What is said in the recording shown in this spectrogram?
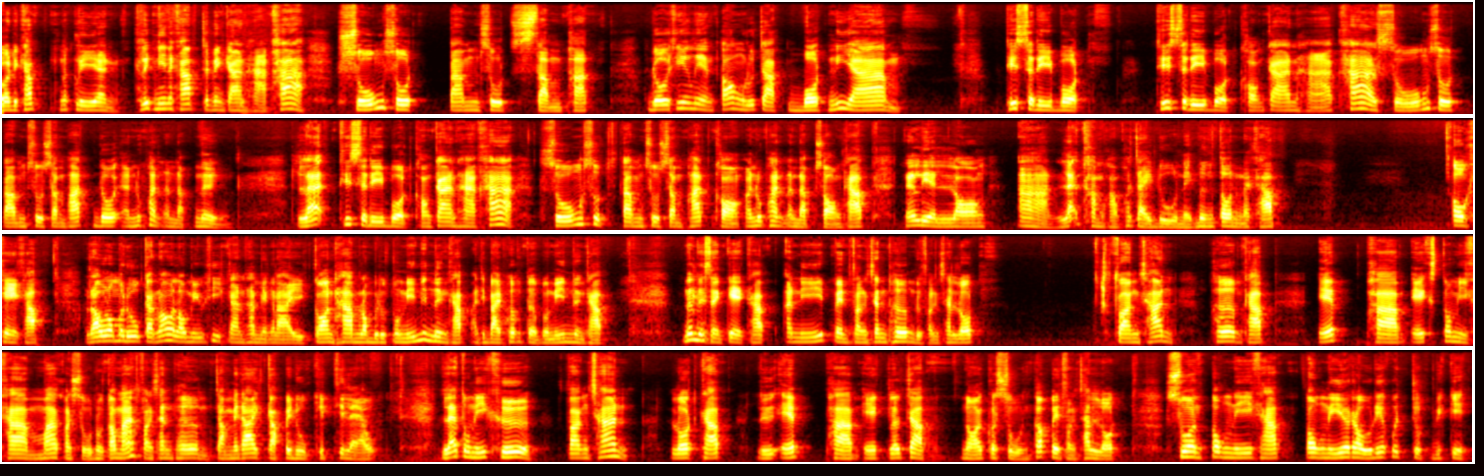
วัสดีครับนักเรียนคลิปนี้นะครับจะเป็นการหาค่าสูงสุด ต่ำสุดสัมพัทธ์ โดยที่นักเรียนต้องรู้จักบทนิยาม ทฤษฎีบท ทฤษฎีบทของการหาค่าสูงสุด ต่ำสุดสัมพัทธ์ โดยอนุพันธ์อันดับหนึ่งและทฤษฎีบทของการหาค่าสูงสุด ต่ำสุดสัมพัทธ์ของอนุพันธ์อันดับสองครับ นักเรียนลองอ่านและทำความเข้าใจดูในเบื้องต้นนะครับ โอเคครับ เราลองมาดูกันว่าเรามีวิธีการทำอย่างไร ก่อนทำเรามาดูตรงนี้นิดนึงครับ อธิบายเพิ่มเติมตรงนี้นิดนึงครับนักเรียนสังเกตครับ อันนี้เป็นฟังก์ชันเพิ่มหรือฟังก์ชันลด ฟังก์ชันเพิ่มครับ f พาม x ต้องมีค่ามากกว่า0ถูกต้องไหมฟังก์ชันเพิ่มจำไม่ได้กลับไปดูคลิปที่แล้ว และตรงนี้คือฟังก์ชันลดครับ หรือ f พาม x แล้วจับน้อยกว่า0ก็เป็นฟังก์ชันลด ส่วนตรงนี้ครับ ตรงนี้เราเรียกว่าจุดวิกฤต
